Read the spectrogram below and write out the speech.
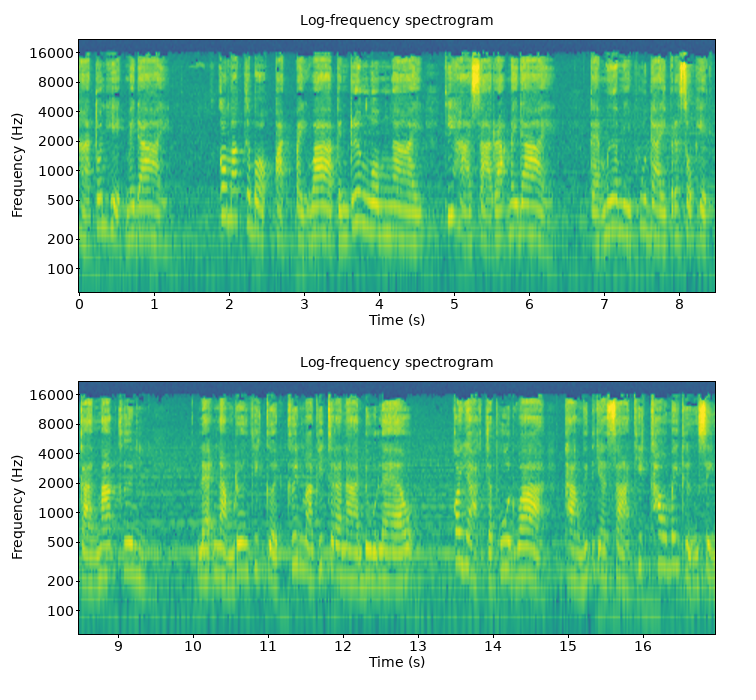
หาต้นเหตุไม่ได้ ก็มักจะบอกปัดไปว่าเป็นเรื่องงมงายที่หาสาระไม่ได้ แต่เมื่อมีผู้ใดประสบเหตุการณ์มากขึ้น และนำเรื่องที่เกิดขึ้นมาพิจารณาดูแล้ว ก็อยากจะพูดว่า ทางวิทยาศาสตร์ที่เข้าไม่ถึงสิ่ง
